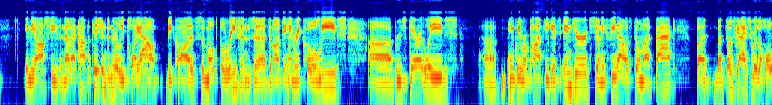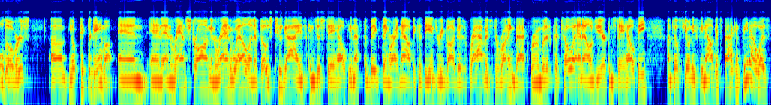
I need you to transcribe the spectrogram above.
in the off season. Now that competition didn't really play out because of multiple reasons. Uh, Devontae Henry Cole leaves, uh, Bruce Garrett leaves, uh, Hinckley Ropati gets injured, Sione Finau is still not back, but but those guys who were the holdovers. Um, you know, picked their game up and, and, and ran strong and ran well. And if those two guys can just stay healthy, and that's the big thing right now because the injury bug has ravaged the running back room. But if Katoa and Allgeier can stay healthy until Sione Finau gets back, and Finau was,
